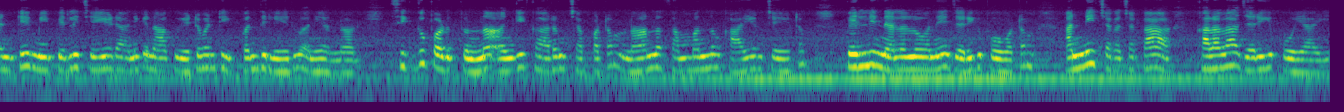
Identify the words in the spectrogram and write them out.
అంటే మీ పెళ్ళి చేయడానికి నాకు ఎటువంటి ఇబ్బంది లేదు అని అన్నాడు. సిగ్గుపడుతున్న అంగీకారం చెప్పటం, నాన్న సంబంధం ఖాయం చేయటం, పెళ్ళి నెలలోనే జరిగిపోవటం అన్నీ చకచకా కలలా జరిగిపోయాయి.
